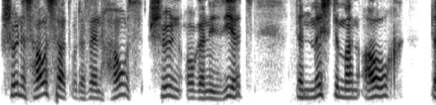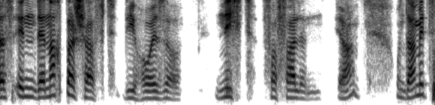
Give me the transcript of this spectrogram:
schönes Haus hat oder sein Haus schön organisiert, dann möchte man auch, dass in der Nachbarschaft die Häuser nicht verfallen. Ja, und damit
